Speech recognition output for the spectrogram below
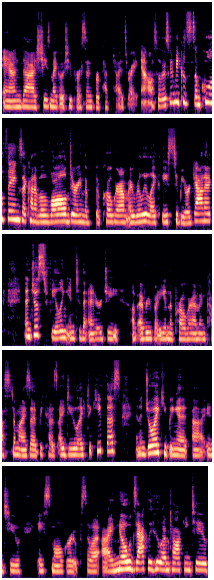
and uh, she's my go-to person for peptides right now. So there's going to be some cool things that kind of evolve during the, the program. I really like these to be organic and just feeling into the energy of everybody in the program and customize it because i do like to keep this and enjoy keeping it uh, into a small group. So I, I know exactly who i'm talking to.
